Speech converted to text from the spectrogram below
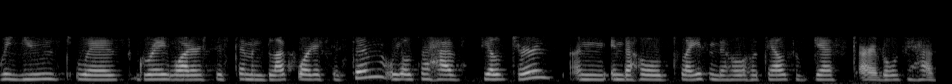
we reused with gray water system and black water system. We also have filters in, in the whole place, in the whole hotel, so guests are able to have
